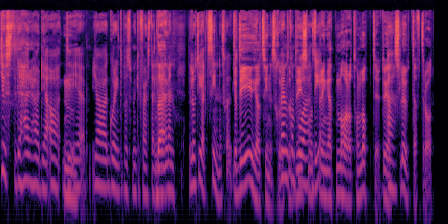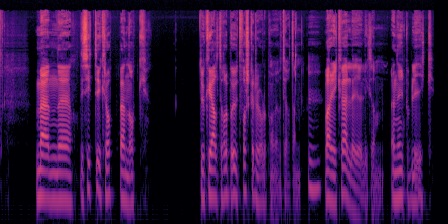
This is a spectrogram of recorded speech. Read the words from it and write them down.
Just det, det här hörde jag. Ja, det Mm. är, jag går inte på så mycket föreställningar Nej. men det låter ju helt sinnessjukt. Ja det är ju helt sinnessjukt. Vem kom och det är på som att det? springa ett maratonlopp typ. Du är helt Ah. slut efteråt. Men eh, det sitter ju i kroppen och du kan ju alltid hålla på och utforska det du håller på med på teatern. Mm. Varje kväll är ju liksom en ny publik,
